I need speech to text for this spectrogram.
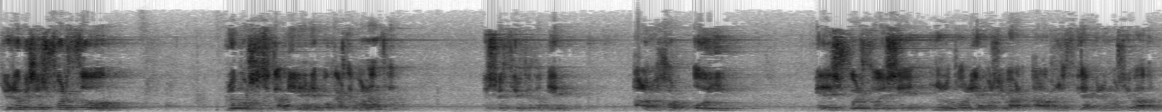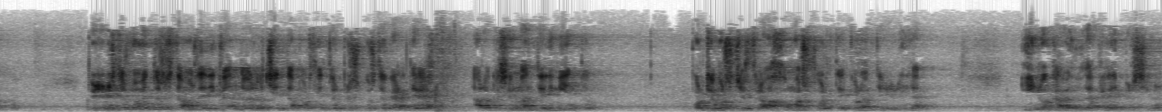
Yo creo que ese esfuerzo lo hemos hecho también en épocas de bonanza, eso es cierto también. A lo mejor hoy el esfuerzo ese no lo podríamos llevar a la velocidad que lo hemos llevado, pero en estos momentos estamos dedicando el 80% del presupuesto de carreteras a lo que es el mantenimiento, porque hemos hecho el trabajo más fuerte con la anterioridad. Y no cabe duda que la inversión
